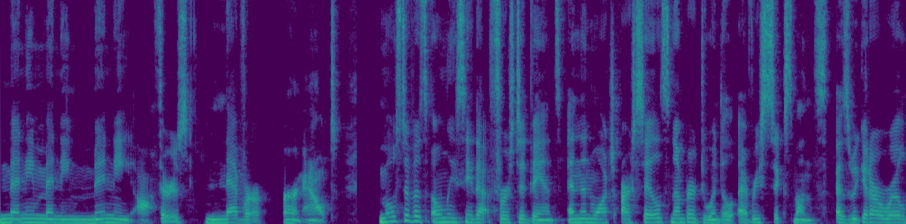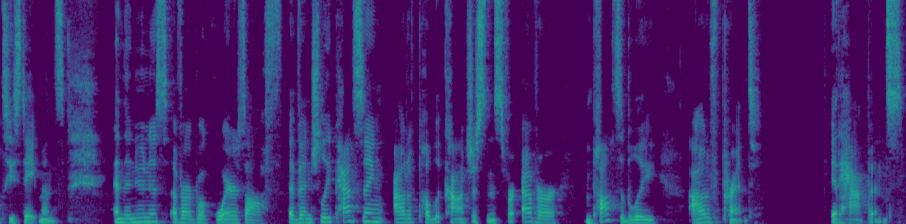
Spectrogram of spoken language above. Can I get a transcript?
Many, many, many authors never earn out. Most of us only see that first advance and then watch our sales number dwindle every six months as we get our royalty statements and the newness of our book wears off, eventually passing out of public consciousness forever and possibly out of print. It happens.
